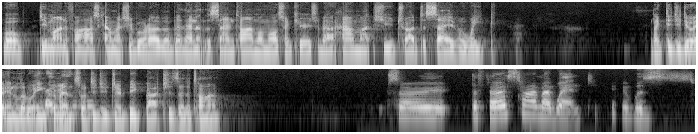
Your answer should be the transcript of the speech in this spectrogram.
well, do you mind if I ask how much you brought over, but then at the same time I'm also curious about how much you tried to save a week? Like did you do it in little increments or did you do big batches at a time? So the first time I went, it was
